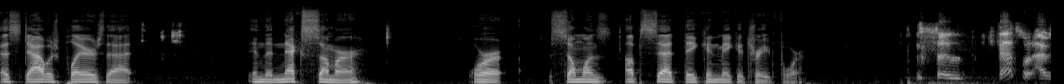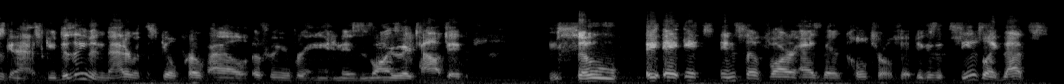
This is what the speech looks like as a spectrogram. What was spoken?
establish players that in the next summer or someone's upset they can make a trade for. So that's what I was going to ask you. Does it even matter what the skill profile of who you're bringing in is as long as they're talented? So it, it, it's insofar as their cultural fit because it seems like that's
